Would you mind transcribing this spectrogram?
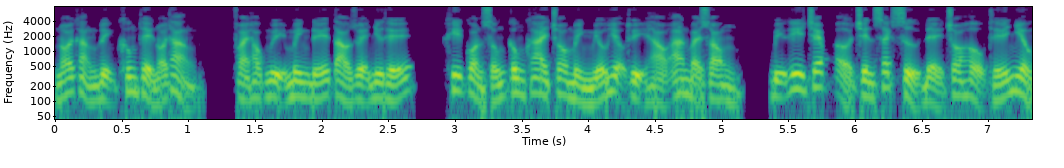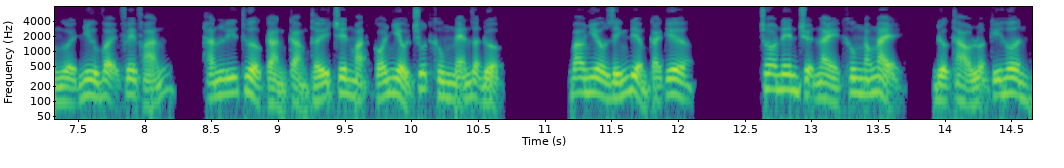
Nói khẳng định không thể nói thẳng phải học ngụy minh đế tào duệ như thế khi còn sống công khai cho mình miếu hiệu thụy hào an bài xong, bị ghi chép ở trên sách sử để cho hậu thế nhiều người như vậy phê phán, hắn lý thừa càn cảm thấy trên mặt có nhiều chút không nén giận được. Bao nhiêu dính điểm cái kia. Cho nên chuyện này không nóng nảy, được thảo luận kỹ hơn.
